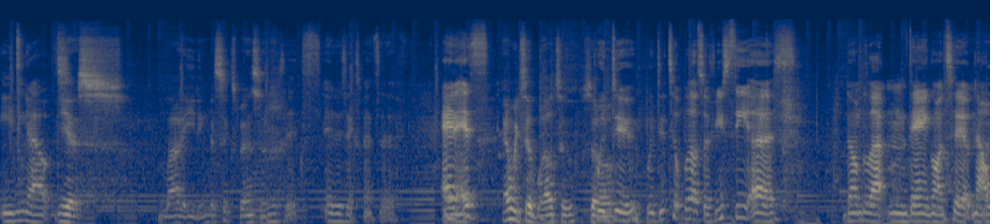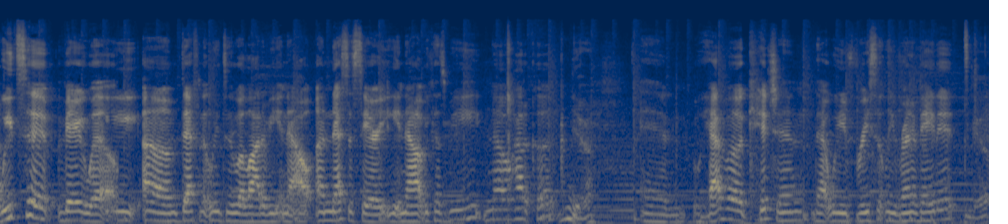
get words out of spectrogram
eating out. Yes. A lot of eating. It's expensive. It's ex- It is expensive. And Yeah. it's, And we tip well too. So we do, we do tip well. So if you see us, don't be like, mm, they ain't gonna tip. Now we tip very well. We um, definitely do a lot of eating out, unnecessary eating out because we know how to cook. Yeah. And we have a kitchen that we've recently renovated, Yep.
